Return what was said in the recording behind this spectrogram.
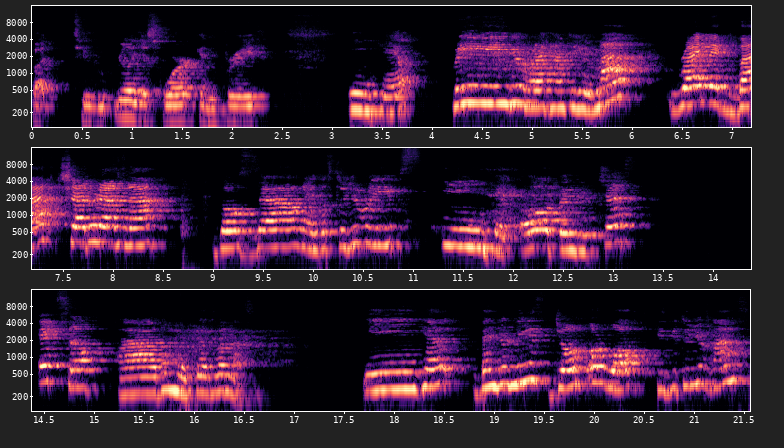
but to really just work and breathe. Inhale. Bring your right hand to your mat. Right leg back. Chaturanga. Goes down. Elbows to your ribs. Inhale. Open your chest. Exhale. Adho Mukha Svanasana. Inhale. Bend your knees. Jump or walk. Feet between your hands.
